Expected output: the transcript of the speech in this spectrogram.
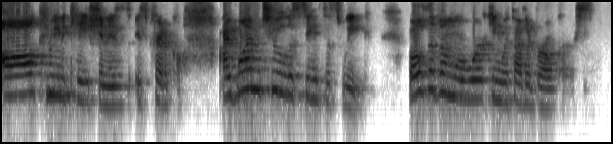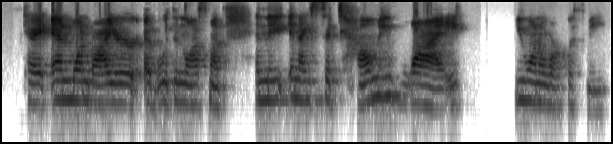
All communication is, is critical. I won two listings this week. Both of them were working with other brokers. Okay. And one buyer uh, within the last month. And they and I said, Tell me why you want to work with me.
